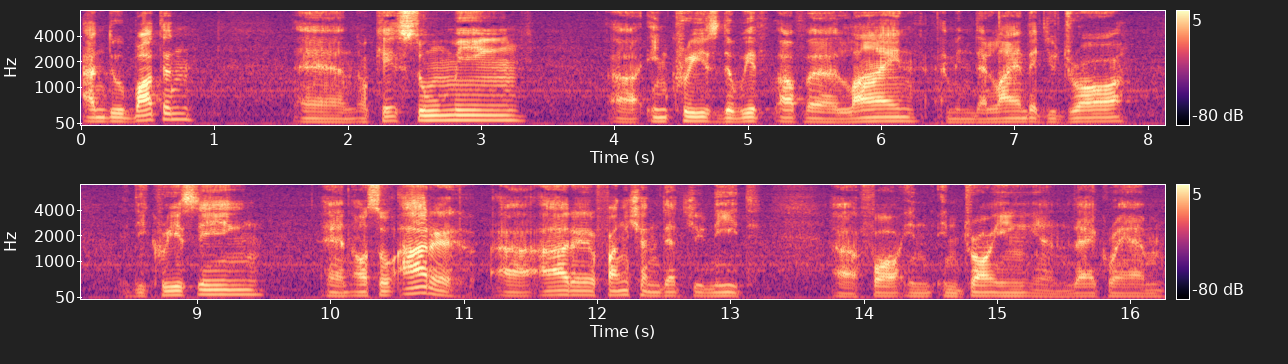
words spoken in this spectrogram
undo button and okay zooming uh, increase the width of a line I mean the line that you draw decreasing and also other uh, other function that you need uh, for in, in drawing and diagram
